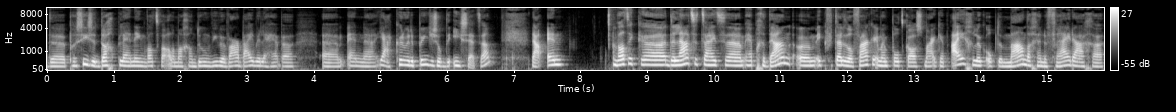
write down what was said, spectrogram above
de precieze dagplanning. Wat we allemaal gaan doen, wie we waarbij willen hebben. Um, en ja, kunnen we de puntjes op de i zetten. Nou, en wat ik uh, de laatste tijd uh, heb gedaan, um, ik vertel het al vaker in mijn podcast, maar ik heb eigenlijk op de maandag en de vrijdagen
